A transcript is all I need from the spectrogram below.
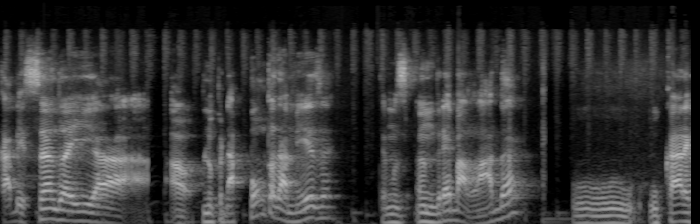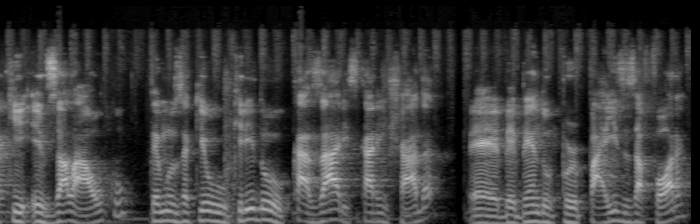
cabeçando aí a, na ponta da mesa, temos André Balada, o, o cara que exala álcool. Temos aqui o querido Casares Carinchada, é, bebendo por países afora.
